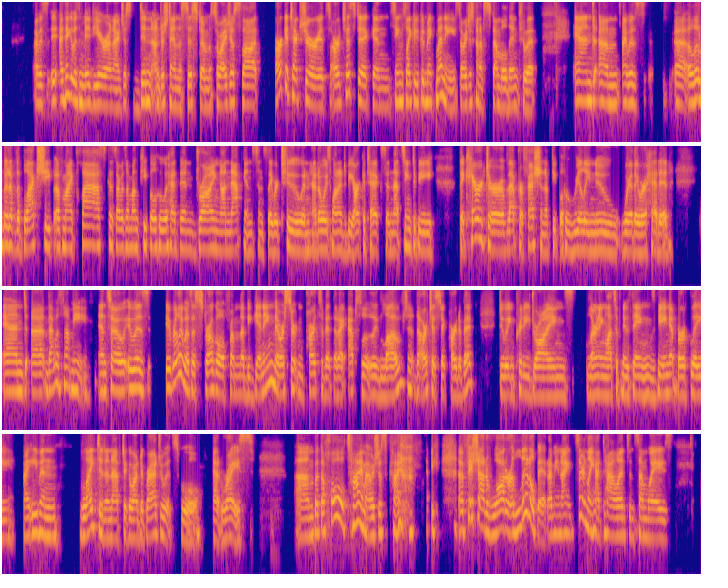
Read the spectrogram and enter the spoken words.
I was, I think it was mid-year, and I just didn't understand the system. So I just thought, architecture, it's artistic and seems like you could make money. So I just kind of stumbled into it. And um, I was uh, a little bit of the black sheep of my class because I was among people who had been drawing on napkins since they were two and had always wanted to be architects. And that seemed to be the character of that profession of people who really knew where they were headed. And uh, that was not me. And so it was it really was a struggle from the beginning. There were certain parts of it that I absolutely loved, the artistic part of it, doing pretty drawings, learning lots of new things, being at Berkeley. I even liked it enough to go on to graduate school at Rice. Um, but the whole time I was just kind of like a fish out of water a little bit. I mean, I certainly had talent in some ways.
